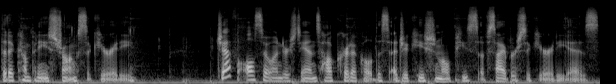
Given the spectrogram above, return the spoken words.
that accompanies strong security. Jeff also understands how critical this educational piece of cybersecurity is.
